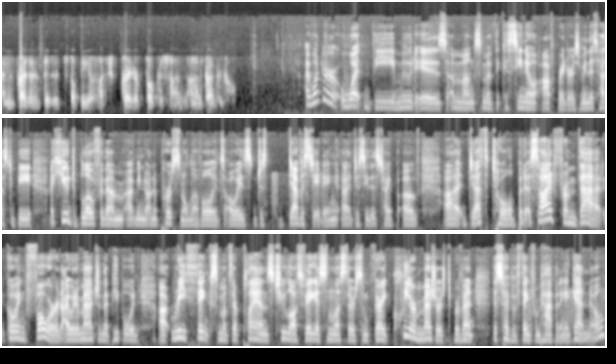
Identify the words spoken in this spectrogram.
and the president visits, there'll be a much greater focus on, on gun control. I wonder what the mood is among some of the casino operators. I mean, this has to be a huge blow for them. I mean, on a personal level, it's always just devastating uh, to see this type of uh, death toll. But aside from that, going forward, I would imagine that people would uh, rethink some of their plans to Las Vegas unless there's some very clear measures to prevent this type of thing from happening again, no?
